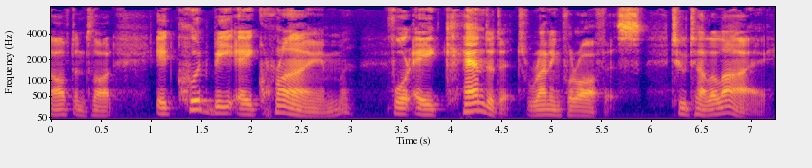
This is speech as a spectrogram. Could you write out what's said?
often thought it could be a crime for a candidate running for office to tell a lie.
